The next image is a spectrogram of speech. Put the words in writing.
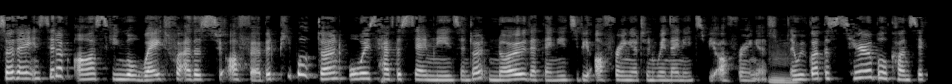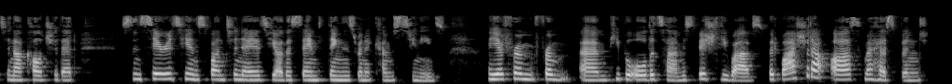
So they, instead of asking, will wait for others to offer, but people don't always have the same needs and don't know that they need to be offering it and when they need to be offering it. And we've got this terrible concept in our culture that sincerity and spontaneity are the same things when it comes to needs. I hear from, from, um, people all the time, especially wives, but why should I ask my husband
